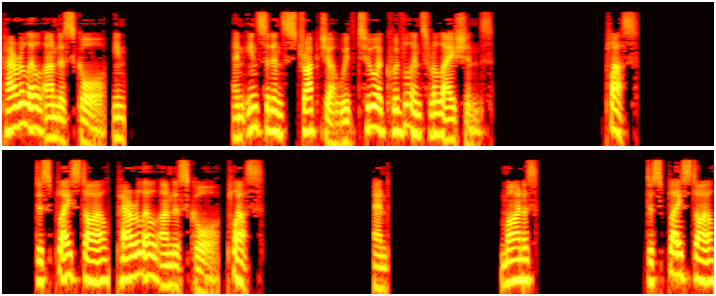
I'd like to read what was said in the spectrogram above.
parallel underscore in an incidence structure with two equivalence relations. Plus display style parallel underscore plus and minus display style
